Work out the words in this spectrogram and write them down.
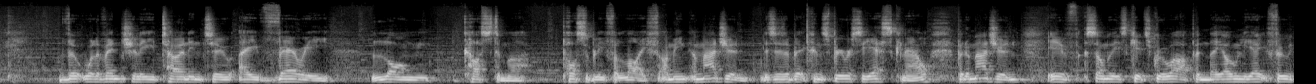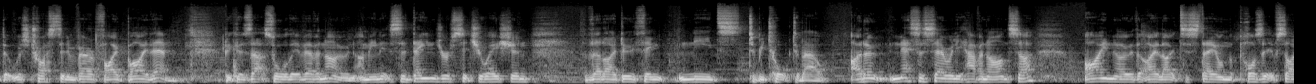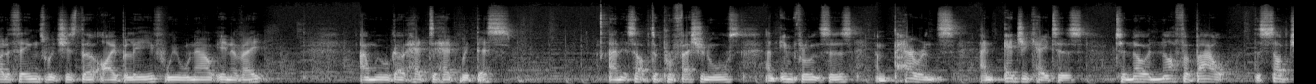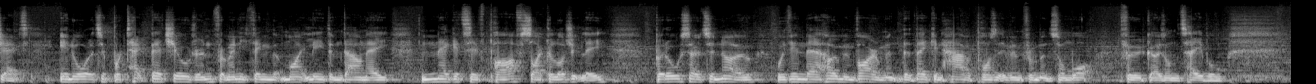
that will eventually turn into a very long customer possibly for life. I mean, imagine this is a bit conspiracy esque now, but imagine if some of these kids grew up and they only ate food that was trusted and verified by them because that's all they've ever known. I mean, it's a dangerous situation that I do think needs to be talked about. I don't necessarily have an answer. I know that I like to stay on the positive side of things, which is that I believe we will now innovate and we will go head to head with this and it's up to professionals and influencers and parents and educators to know enough about the subject in order to protect their children from anything that might lead them down a negative path psychologically, but also to know within their home environment that they can have a positive influence on what food goes on the table.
